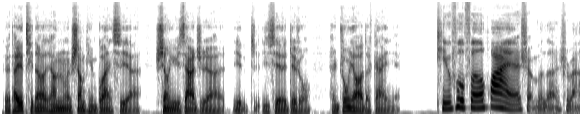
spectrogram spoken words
对，他就提到了像那种商品关系啊、剩余价值啊，一一些这种很重要的概念。贫富分化呀什么的，是吧？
